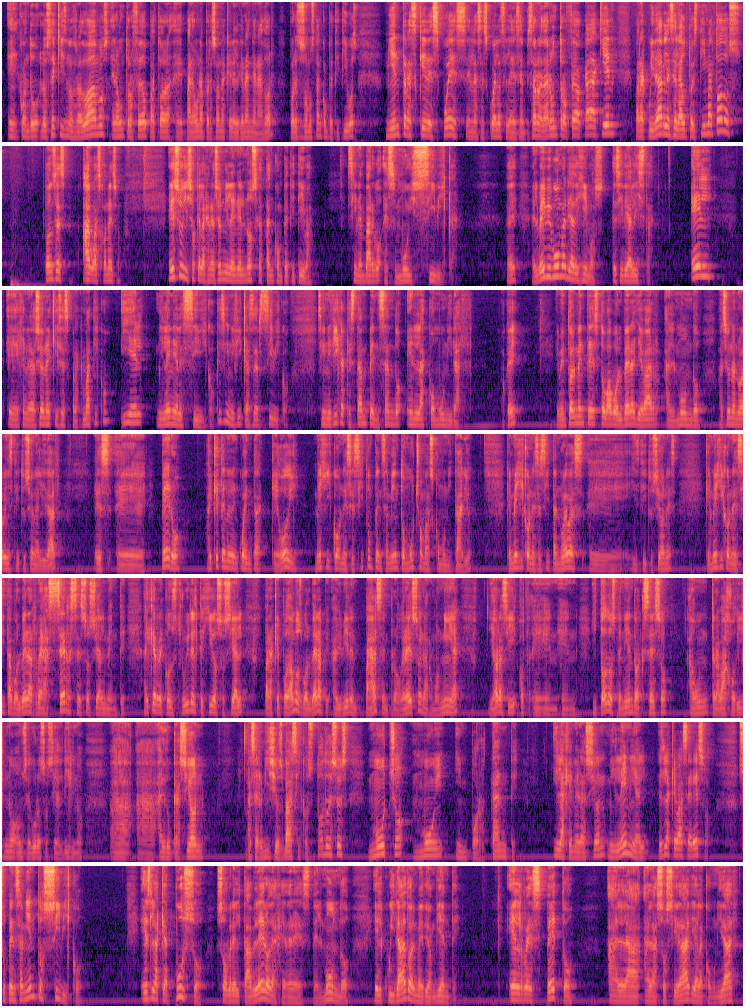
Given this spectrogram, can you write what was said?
Eh, cuando los X nos graduábamos era un trofeo para, eh, para una persona que era el gran ganador, por eso somos tan competitivos, mientras que después en las escuelas se les empezaron a dar un trofeo a cada quien para cuidarles el autoestima a todos. Entonces, aguas con eso. Eso hizo que la generación millennial no sea tan competitiva. Sin embargo, es muy cívica. ¿eh? El baby boomer, ya dijimos, es idealista. El eh, generación X es pragmático y el millennial es cívico. ¿Qué significa ser cívico? Significa que están pensando en la comunidad. ¿Ok? Eventualmente esto va a volver a llevar al mundo hacia una nueva institucionalidad. Es, eh, pero hay que tener en cuenta que hoy México necesita un pensamiento mucho más comunitario que México necesita nuevas eh, instituciones, que México necesita volver a rehacerse socialmente, hay que reconstruir el tejido social para que podamos volver a, vivir en paz, en progreso, en armonía, y ahora sí, y todos teniendo acceso a un trabajo digno, a un seguro social digno, a educación, a servicios básicos. Todo eso es mucho, muy importante. Y la generación millennial es la que va a hacer eso. Su pensamiento cívico es la que puso sobre el tablero de ajedrez del mundo el cuidado al medio ambiente, el respeto a la, a la sociedad y a la comunidad.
